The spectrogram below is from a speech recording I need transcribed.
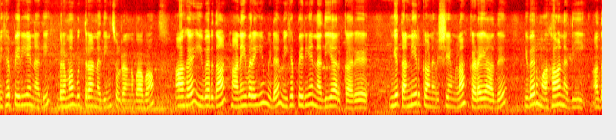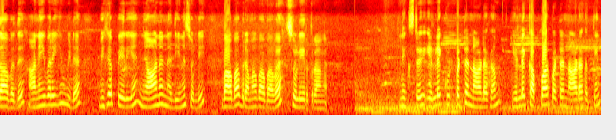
மிகப்பெரிய நதி பிரம்மபுத்திரா நதின்னு சொல்கிறாங்க பாபா. ஆக இவர் தான் அனைவரையும் விட மிகப்பெரிய நதியாக இருக்கார். இங்கே தண்ணீருக்கான விஷயம்லாம் கிடையாது. இவர் மகாநதி அதாவது அனைவரையும் விட மிகப்பெரிய ஞான நதின்னு சொல்லி பாபா பிரம்ம பாபாவை சொல்லியிருக்கிறாங்க. நெக்ஸ்ட்டு எல்லைக்குட்பட்ட நாடகம் எல்லைக்கு அப்பாற்பட்ட நாடகத்தின்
